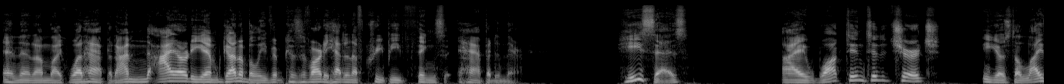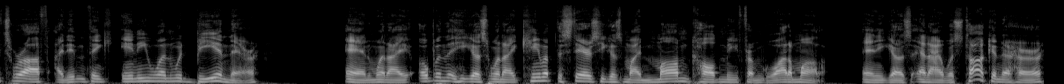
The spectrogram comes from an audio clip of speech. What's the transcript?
And then I'm like, What happened? I'm, I already am going to believe it because I've already had enough creepy things happen in there. He says, I walked into the church. He goes, The lights were off. I didn't think anyone would be in there. And when I opened the, he goes, When I came up the stairs, he goes, My mom called me from Guatemala. And he goes, And I was talking to her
